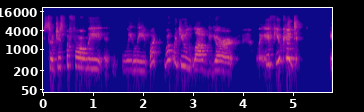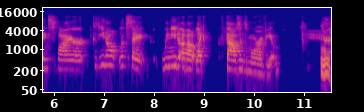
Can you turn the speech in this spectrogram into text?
so just before we we leave what what would you love your if you could inspire because you know let's say we need about like thousands more of you Yeah.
